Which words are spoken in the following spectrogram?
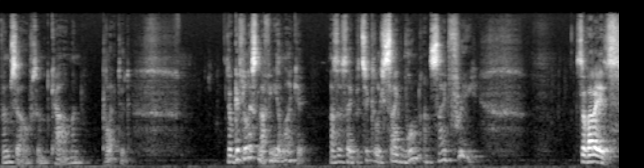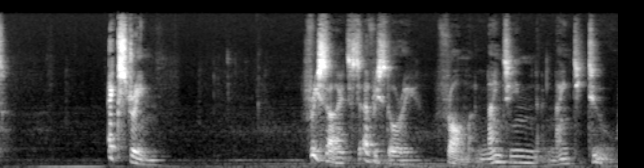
themselves and calm and collected. So give it a listen, I think you'll like it. As I say, particularly side one and side three. So that is Extreme. Three sides to every story from 1992.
